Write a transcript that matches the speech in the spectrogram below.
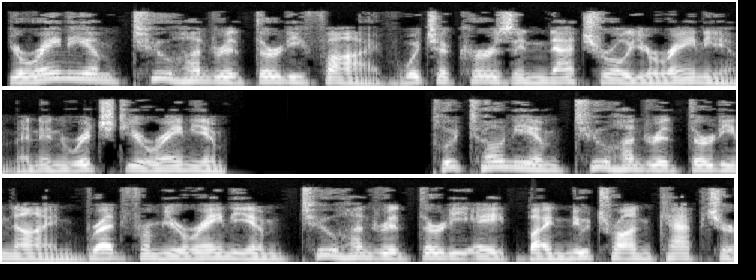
Uranium-235 which occurs in natural uranium and enriched uranium Plutonium-239 bred from uranium-238 by neutron capture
